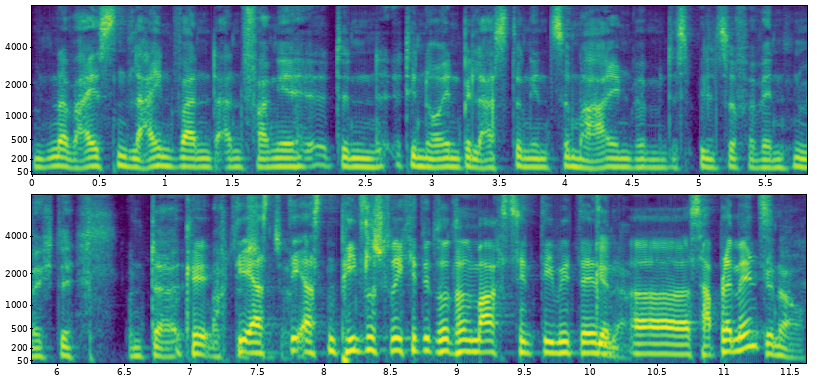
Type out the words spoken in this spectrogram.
mit einer weißen Leinwand anfange, den, die neuen Belastungen zu malen, wenn man das Bild so verwenden möchte. Und da okay. die, erst, so. die ersten Pinselstriche, die du dann machst, sind die mit den genau. äh, Supplements. Genau.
